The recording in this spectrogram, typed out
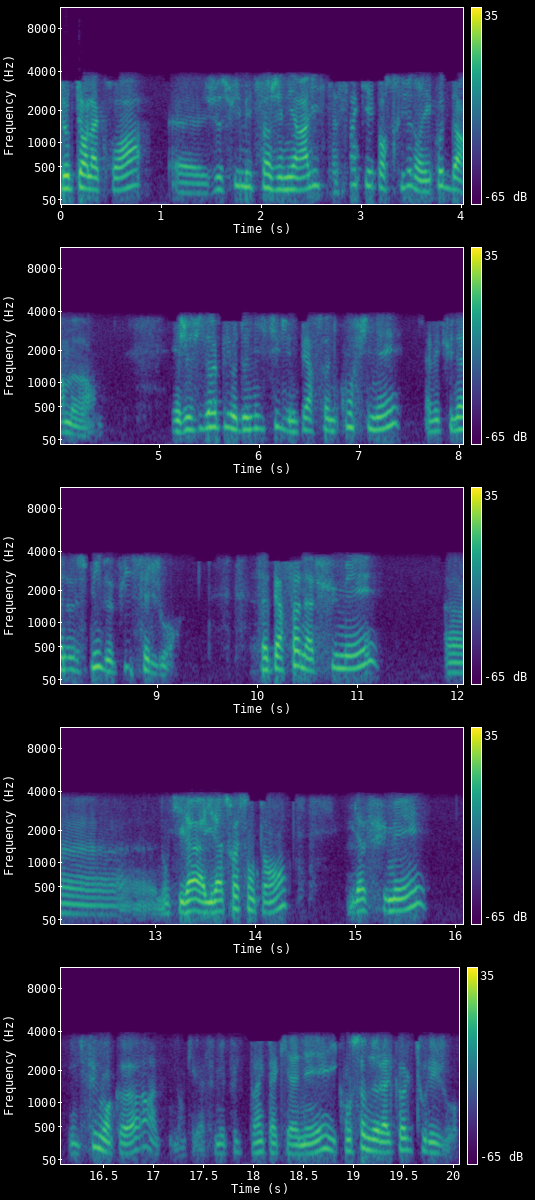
Docteur Lacroix, euh, je suis médecin généraliste à Saint-Quay-Portrieux dans les Côtes d'Armor. Et je suis appelé au domicile d'une personne confinée avec une anosmie depuis 7 jours. Cette personne a fumé, euh, donc il a, il a 60 ans, il a fumé il fume encore, donc il a fumé plus de pain paquet année, il consomme de l'alcool tous les jours.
